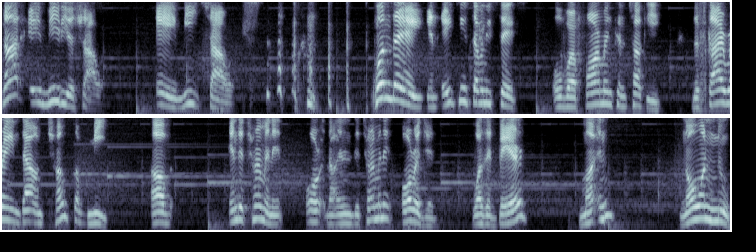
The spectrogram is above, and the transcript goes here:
not a media shower, a meat shower. One day in 1876, over a farm in Kentucky, the sky rained down chunks of meat of indeterminate or the indeterminate origin. Was it bear, mutton? No one knew.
